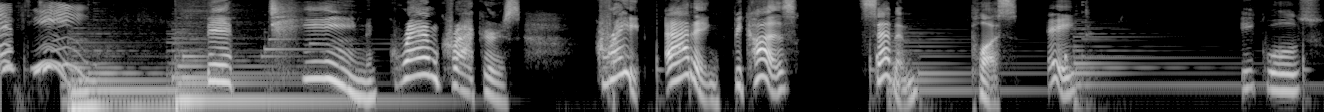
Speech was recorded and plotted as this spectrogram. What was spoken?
Fifteen. Fifteen graham crackers. Great adding because seven plus eight equals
